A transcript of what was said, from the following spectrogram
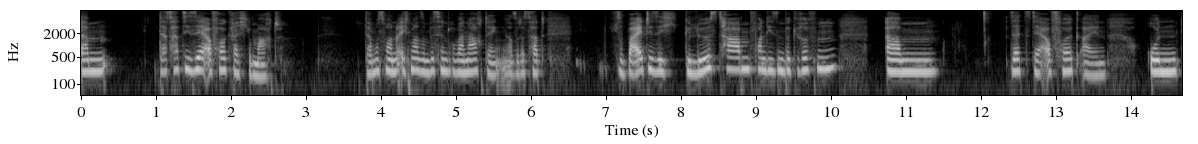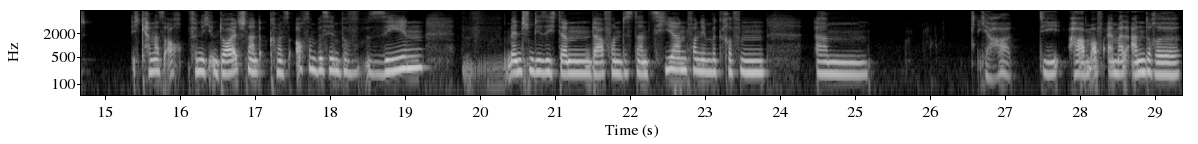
Ähm, das hat sie sehr erfolgreich gemacht. Da muss man echt mal so ein bisschen drüber nachdenken. Also das hat, sobald die sich gelöst haben von diesen Begriffen, ähm, setzt der Erfolg ein. Und ich kann das auch, finde ich, in Deutschland kann man das auch so ein bisschen sehen. Menschen, die sich dann davon distanzieren, von den Begriffen, ähm, ja, die haben auf einmal andere,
